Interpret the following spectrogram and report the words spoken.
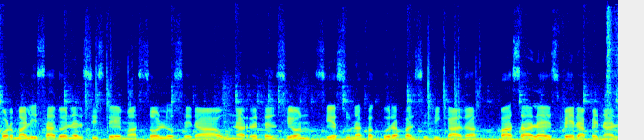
formalizado en el sistema, solo será una retención. Si es una factura falsificada, pasa a la esfera penal.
